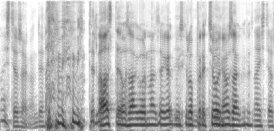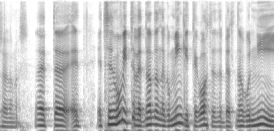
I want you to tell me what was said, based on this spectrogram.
naisteosakond, jah mitte lasteosakonnas ega kuskil operatsiooniosakonnas. naisteosakonnas, et, et, et see on huvitav, et nad on nagu mingite kohtade pealt nagu nii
